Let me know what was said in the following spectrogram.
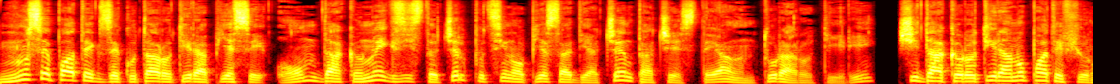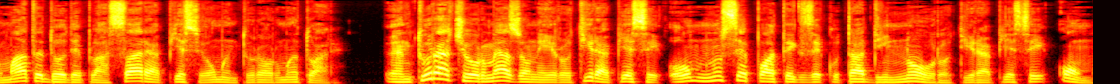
Nu se poate executa rotirea piesei om dacă nu există cel puțin o piesă adiacentă acesteia în tura rotirii și dacă rotirea nu poate fi urmată de o deplasare a piesei om în tura următoare. În tura ce urmează unei rotiri a piesei om nu se poate executa din nou rotirea piesei om,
